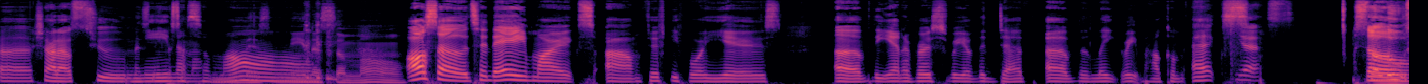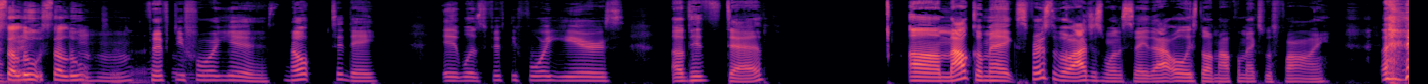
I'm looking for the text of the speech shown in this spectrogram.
Uh shout outs to Miss Nina, Nina Simone. Simone. Miss Nina Simone. Also, today marks um 54 years of the anniversary of the death of the late great Malcolm X. Yes. So salute, salute, salute. Mhm. 54 years. Nope, today. It was 54 years of his death. Um, Malcolm X. First of all, I just want to say that I always thought Malcolm X was fine, and He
